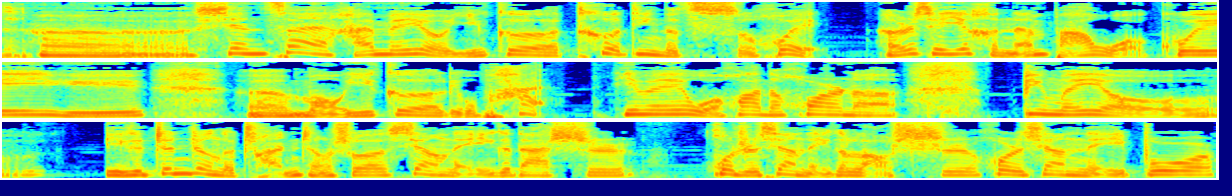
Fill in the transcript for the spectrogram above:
的。呃，现在还没有一个特定的词汇，而且也很难把我归于呃某一个流派，因为我画的画呢，并没有一个真正的传承，说像哪一个大师。或者像哪个老师，或者像哪一波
